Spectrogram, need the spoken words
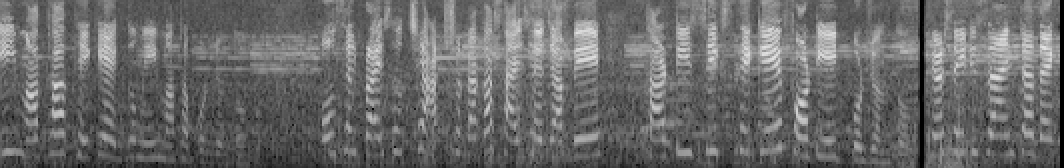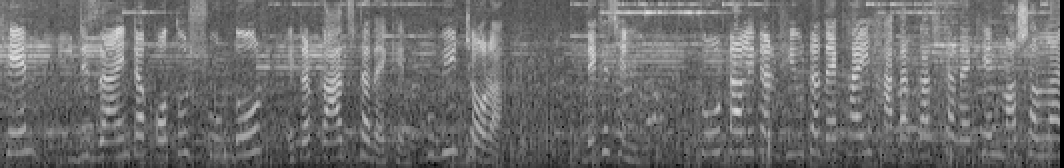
এই মাথা থেকে একদম এই মাথা পর্যন্ত। হোলসেল প্রাইস হচ্ছে আটশো টাকা সাইজ হয়ে যাবে থার্টি সিক্স থেকে ফর্টি এইট পর্যন্ত। Friends, এই ডিজাইনটা দেখেন ডিজাইনটা কত সুন্দর, এটার কাজটা দেখেন, খুবই চড়া দেখেছেন? টোটাল এটার ভিউটা দেখাই, হাতার কাজটা দেখেন মাসাল্লাহ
